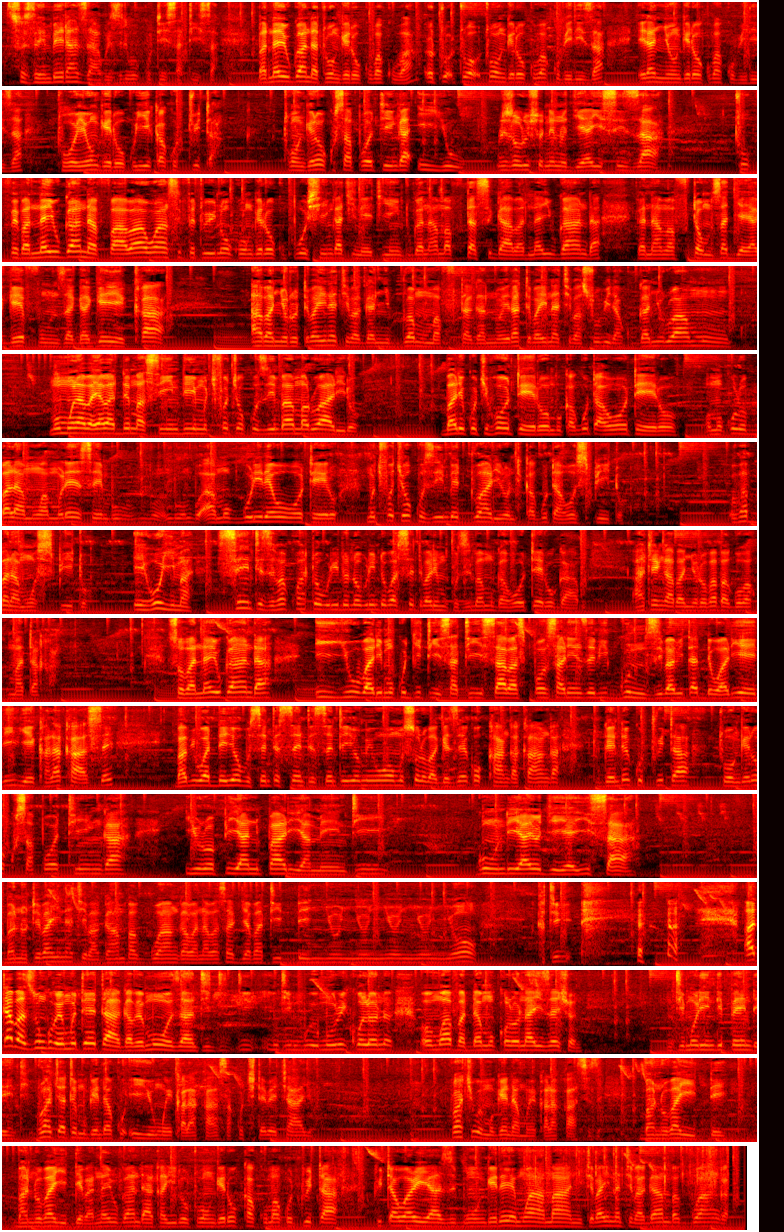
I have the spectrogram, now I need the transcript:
So ze embeera zaabwe ziriwo okutiisatiisa bannayuganda twongera okubakuba tw- tw- twongera okubakubiriza era nyongera okubakubiriza tweyongera okuyiika ku twitter twongere okusapootinga eu resolution eno gye yayisiza. Tu- ffe bannayuganda ffe abawansi ffe tulina okwongera okupushinga kino ekintu. Gano amafuta si ga bannayuganda gano amafuta omusajja yageefunza gageeka. Abanyolo tebalina kyebaganyiddwa mu mafuta gano era tebalina kyebasuubira kuganyulwamu. Mumulaba yabadde masindi mu kifo ky'okuzimba amalwaliro bali ku kihoteero mbukaguta hoteero omukulu balamu amuleese amuggulirewo hoteero mu kifo ky'okuzimba eddwaliro nti kaguta hospital oba balamu hospital ehoyima sente ze bakwata obulindo n'obulindo bwa sente bali mu kuzimbamu ga hoteero gaabwe ate nga abanyolo babagoba ku mataka. So bannayuganda eu bali mu kugitiisatiisa basponsalinze bigunzi babitadde wali eri byekalakase babiwaddeyo obusente sente sente yomiwa omusolo bagezeeko kangakanga tugende ku twitter twongere okusapootinga european parliament gundi yayo gye yeyisa bano tebalina kye bagamba ggwanga bano abasajja batidde nnyo nnyo nnyo nnyo nnyo kati ate abazungu bemuteetaaga bemuwoza nti, nti, colon- omwava dda mu colonization nti muli independent. Lwaki ate mugenda ku eu mwekalakasa ku kitebe kyayo? Lwaki we mugenda mwekalakasize bano bayidde bano bayidde bannayuganda akaliro twongere okukakuma ku twitter twitter warriors mwongereemu amaanyi tebalina kye bagamba ggwanga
